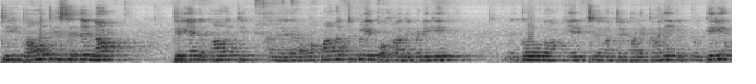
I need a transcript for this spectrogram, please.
திரு பாவத்துக்கு செத்த நாம் திரு அந்த பாவத்தின் அந்த பாவத்துக்குள்ளே போகாதபடிக்கு கோபம் எரிச்சல் மற்ற பல காரியங்கள் தெரியும்.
